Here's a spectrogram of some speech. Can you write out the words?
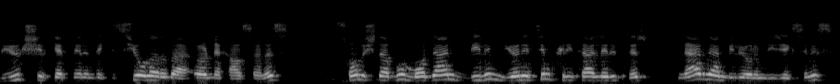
büyük şirketlerindeki CEO'ları da örnek alsanız sonuçta bu modern bilim yönetim kriterleridir. Nereden biliyorum diyeceksiniz.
